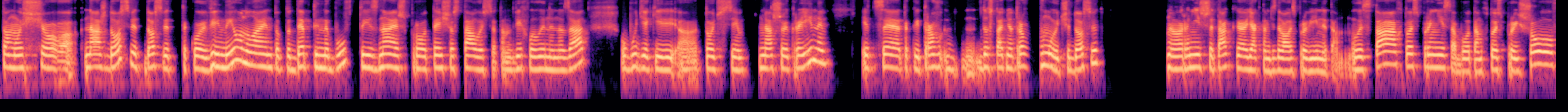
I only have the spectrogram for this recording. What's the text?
тому що наш досвід, досвід такої війни онлайн, тобто, де б ти не був, ти знаєш про те, що сталося там дві хвилини назад у будь-якій точці нашої країни, і це такий трав... достатньо травмуючий досвід. Раніше так, як там дізнавались про війни, там листа хтось приніс, або там хтось прийшов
